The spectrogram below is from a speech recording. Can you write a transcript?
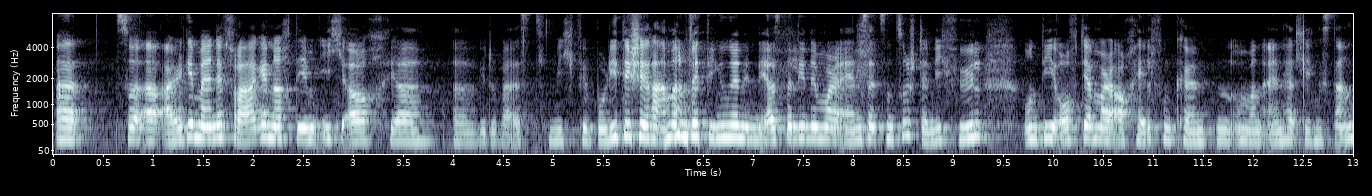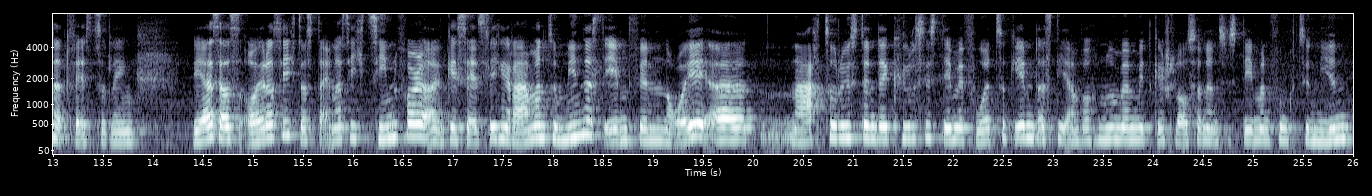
Äh, so eine allgemeine Frage, nachdem ich auch, ja, äh, wie du weißt, mich für politische Rahmenbedingungen in erster Linie mal einsetzen zuständig fühle und die oft ja mal auch helfen könnten, um einen einheitlichen Standard festzulegen. Wäre es aus eurer Sicht, aus deiner Sicht sinnvoll, einen gesetzlichen Rahmen zumindest eben für neu äh, nachzurüstende Kühlsysteme vorzugeben, dass die einfach nur mehr mit geschlossenen Systemen funktionieren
